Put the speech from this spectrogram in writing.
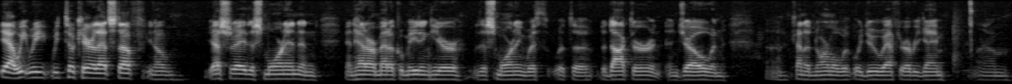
yeah, we, we, we took care of that stuff, you know, yesterday, this morning, and, and had our medical meeting here this morning with, with the, the doctor and, and Joe, and uh, kind of normal what we do after every game. Um,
